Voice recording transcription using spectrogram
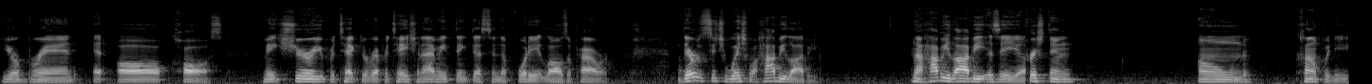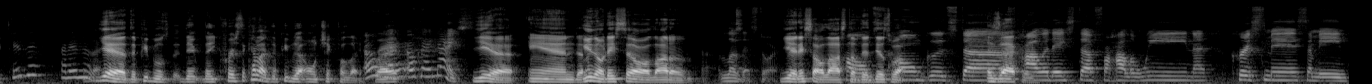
your brand at all costs. Make sure you protect your reputation. I even think that's in the 48 laws of power. There was a situation with Hobby Lobby. Now, Hobby Lobby is a uh, Christian owned company. Is? I didn't know that. Yeah, the people they they Christian kind of like the people that own Chick Fil A, Okay. right? Okay. Nice. Yeah, and you know they sell a lot of I love that store. yeah they sell a lot of stuff that deals with home good stuff, Exactly. holiday stuff for Halloween, uh, Christmas. I mean,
